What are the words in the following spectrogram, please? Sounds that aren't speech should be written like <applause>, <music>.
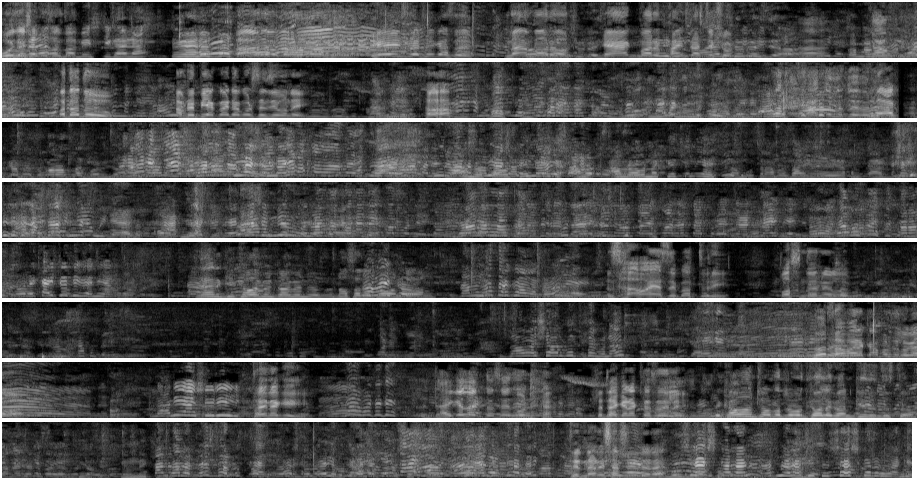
ওই যে এসে বসে বা মিষ্টি খায় না এই যে ঠিক আছে না বড় একবারে ফ্যান্টাস্টিক শুট ও দাদু আপনি বিয়ে কয়টা করছেন জীবনে হ্যাঁ? না, আমরা আমরা আমরা না কেসে নিয়ে আসছিলাম বুঝছেন আমরা জানি না এরকম কার্ড নেন কি খাওয়াবেন টাইবেন নসারে খাওয়ান টাওয়ান জামাই আছে কতরি পছন্দ লাগবে জামাইয়ের কাপড় দিল আবার? তাই নাকি? ঢাইকে লাগতেছে ওটা তো রাখতেছে খাওয়ান শরবত টরবত খাওয়ালে খাওয়ান কি দিস তো তোর নানি শাশুড়িটা না? আপনারা কিছু শেষ করেন নাকি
